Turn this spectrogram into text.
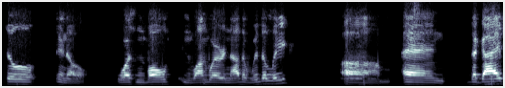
still, you know, was involved in one way or another with the league. Um, and the guys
